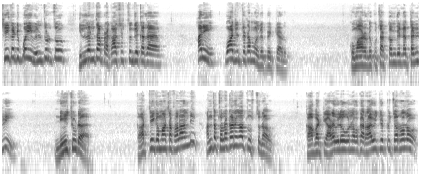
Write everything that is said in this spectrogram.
చీకటిపోయి వెలుతురుతో ఇల్లంతా ప్రకాశిస్తుంది కదా అని వాదించటం మొదలుపెట్టాడు. కుమారుడుకు తర్కం విన్న తండ్రి నీచుడా కార్తీక మాస ఫలాన్ని అంత చులకనగా చూస్తున్నావు. కాబట్టి అడవిలో ఉన్న ఒక రావి చెట్టు చెర్రలో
